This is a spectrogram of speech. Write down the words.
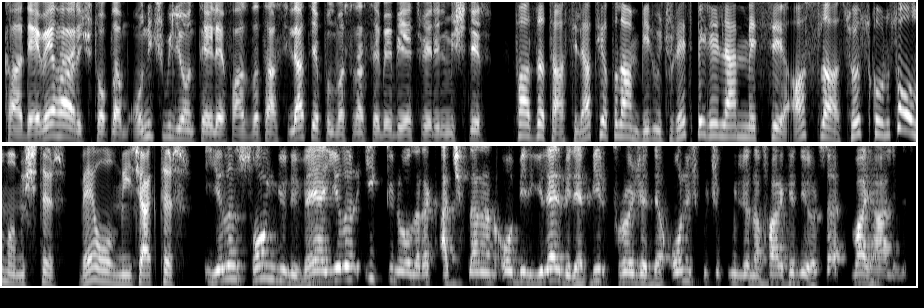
KDV hariç toplam 13 milyon TL fazla tahsilat yapılmasına sebebiyet verilmiştir. Fazla tahsilat yapılan bir ücret belirlenmesi asla söz konusu olmamıştır ve olmayacaktır. Yılın son günü veya yılın ilk günü olarak açıklanan o bilgiler bile bir projede 13,5 milyona fark ediyorsa vay halimiz.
